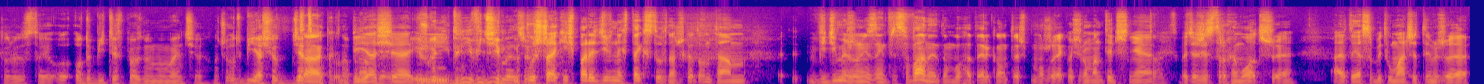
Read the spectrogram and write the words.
Który zostaje odbity w pewnym momencie. Znaczy odbija się od dziecka Tak, tak, odbija naprawdę. się Już i- go nigdy nie widzimy. I puszcza jakieś parę dziwnych tekstów, na przykład on tam, widzimy, że on jest zainteresowany tą bohaterką też może jakoś romantycznie, tak. chociaż jest trochę młodszy, ale to ja sobie tłumaczę tym, że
